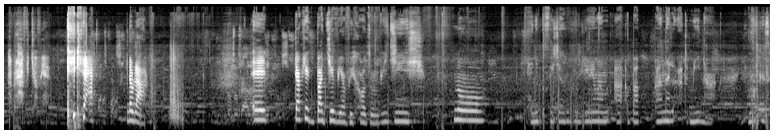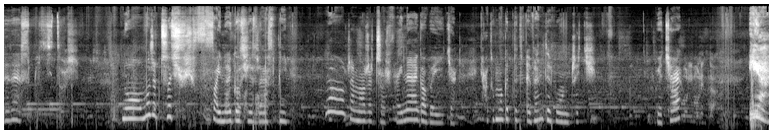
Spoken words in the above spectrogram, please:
Dobra, widzowie. Dobra. E, tak jak badziewia wychodzą, widzisz? No. Ja nie powiedziałam, że nie mam a, a, panel admina. I mogę zrespić coś. No, może coś fajnego się zrespi. Może, może coś fajnego wyjdzie. Ja tu mogę te eventy włączyć. Wiecie? Yeah.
